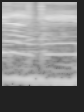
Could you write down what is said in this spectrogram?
ডাকে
